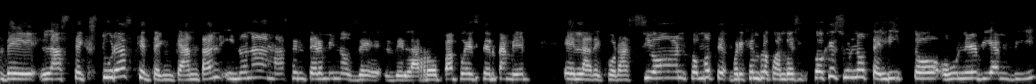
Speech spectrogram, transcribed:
de las texturas que te encantan y no nada más en términos de, de la ropa, puede ser también en la decoración, cómo te, por ejemplo, cuando escoges un hotelito o un Airbnb,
